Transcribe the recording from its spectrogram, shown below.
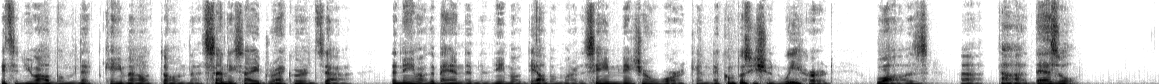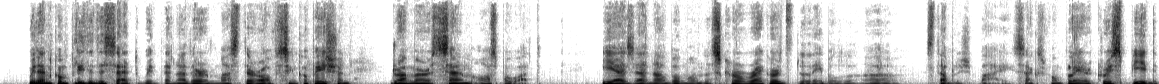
It's a new album that came out on uh, Sunnyside Records. The name of the band and the name of the album are the same, Nature Work, and the composition we heard was uh, Ta Dazzle. We then completed the set with another master of syncopation, drummer Sam Ospovat. He has an album on Skirl Records, the label uh, established by saxophone player Chris Speed.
